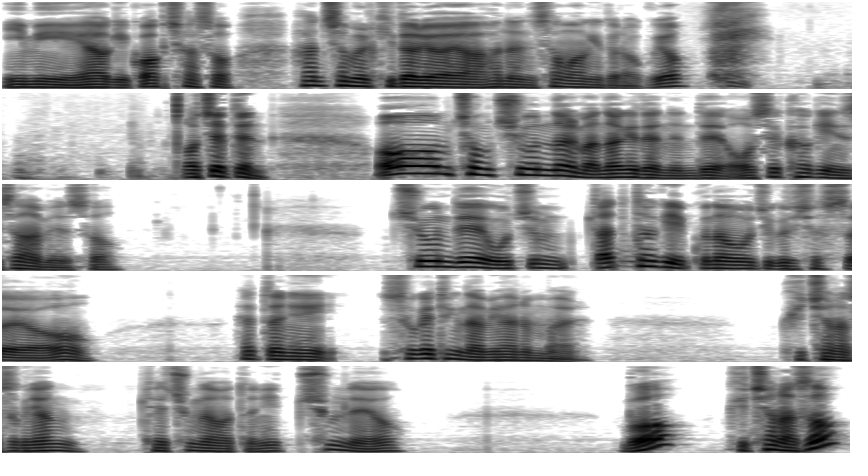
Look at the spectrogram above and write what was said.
이미 예약이 꽉 차서 한참을 기다려야 하는 상황이더라고요. 어쨌든 엄청 추운 날 만나게 됐는데 어색하게 인사하면서 추운데 옷 좀 따뜻하게 입고 나오지 그러셨어요. 했더니 소개팅 남이 하는 말 귀찮아서 그냥 대충 나왔더니 춥네요. 뭐? 귀찮아서?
